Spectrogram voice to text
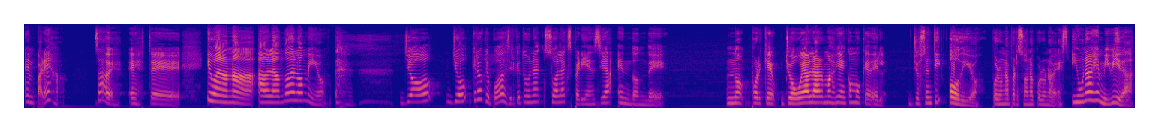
en pareja. ¿sabes? Este, y bueno, nada, hablando de lo mío, yo, yo creo que puedo decir que tuve una sola experiencia en donde, no, porque yo voy a hablar más bien como que del, yo sentí odio por una persona por una vez, y una vez en mi vida,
